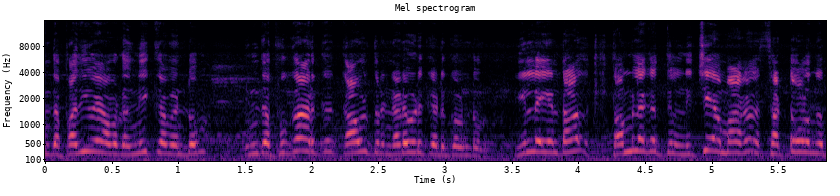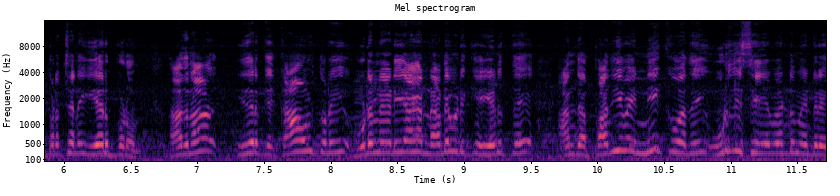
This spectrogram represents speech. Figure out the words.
இந்த பதிவை அவர்கள் நீக்க வேண்டும். இந்த புகாருக்கு காவல்துறை நடவடிக்கை எடுக்க வேண்டும். இல்லை என்றால் தமிழகத்தில் நிச்சயமாக சட்ட ஒழுங்கு பிரச்சனை ஏற்படும். அதனால் இதற்கு காவல்துறை உடனடியாக நடவடிக்கை எடுத்து அந்த பதிவை நீக்குவதை உறுதி செய்ய வேண்டும் என்று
